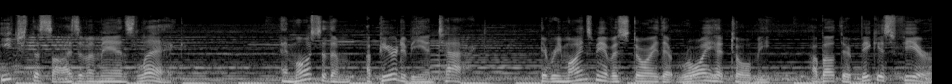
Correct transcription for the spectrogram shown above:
each the size of a man's leg. And most of them appear to be intact. It reminds me of a story that Roy had told me about their biggest fear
